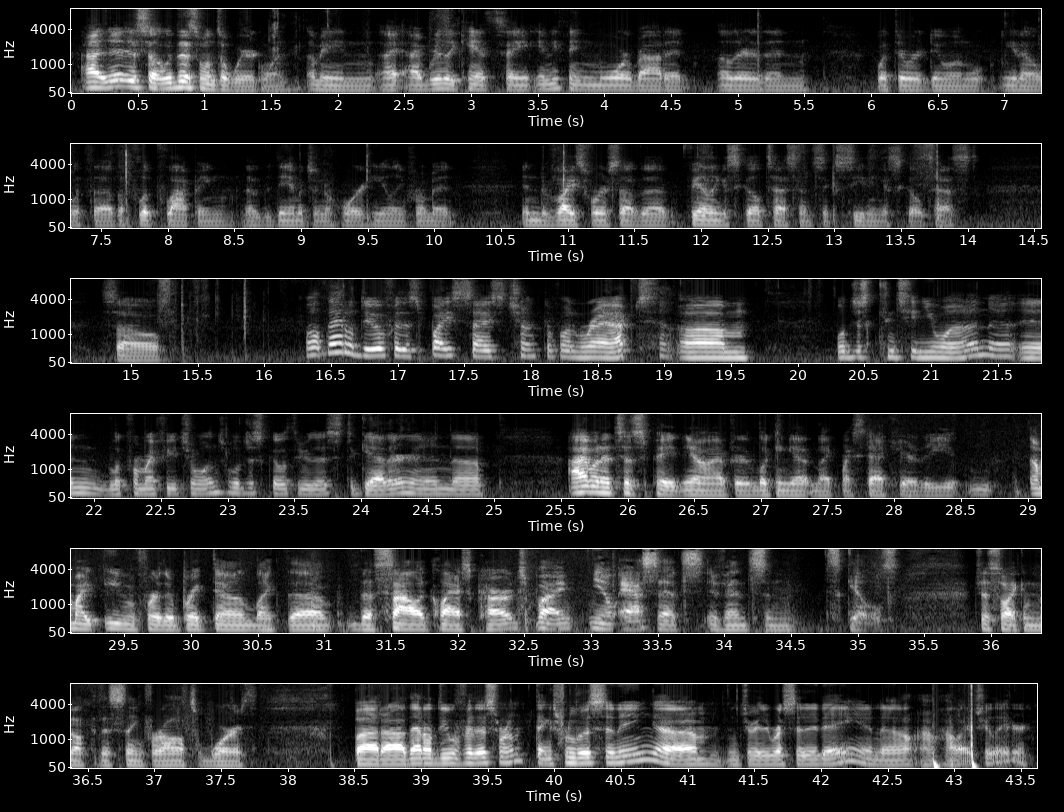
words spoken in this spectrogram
Uh, so this one's a weird one. I mean, I, I really can't say anything more about it other than what they were doing, you know, with uh, the flip flopping of the damage and the horror healing from it, and the vice versa of the failing a skill test and succeeding a skill test. So, well, that'll do it for this bite sized chunk of Unwrapped. Um, we'll just continue on uh, and look for my future ones. We'll just go through this together and. I would anticipate, you know, after looking at like my stack here, the I might even further break down like the the solid class cards by you know assets, events, and skills, just so I can milk this thing for all it's worth. But uh, that'll do it for this one. Thanks for listening. Um, enjoy the rest of the day, and uh, I'll holler at you later.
